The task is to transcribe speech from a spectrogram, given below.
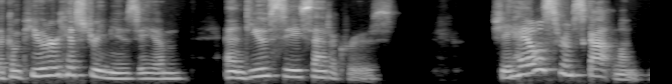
the Computer History Museum, and UC Santa Cruz. She hails from Scotland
